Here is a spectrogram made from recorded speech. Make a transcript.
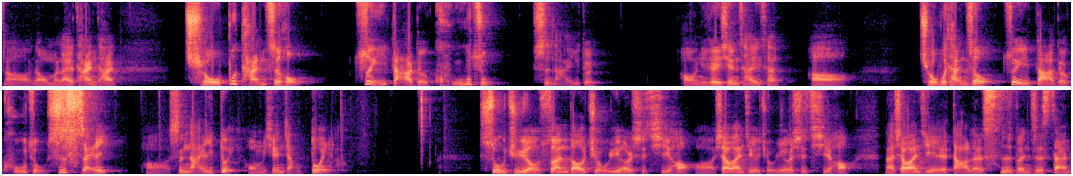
啊。那我们来谈一谈球不弹之后最大的苦主是哪一队？好，你可以先猜一猜啊。球不弹之后最大的苦主是谁啊？是哪一队？我们先讲队了。数据有算到九月二十七号啊，下半季的九月二十七号，那下半季打了四分之三，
